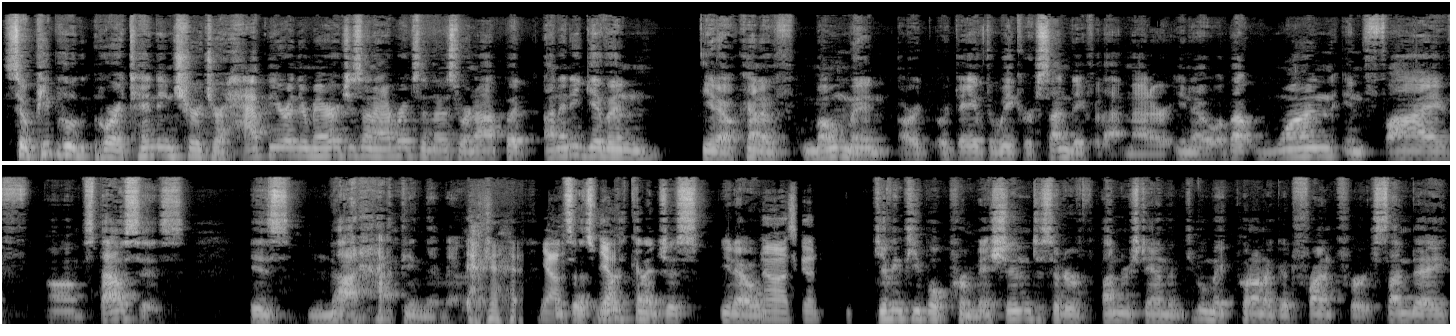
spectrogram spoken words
so people who, who are attending church are happier in their marriages on average than those who are not. But on any given, you know, kind of moment or, or day of the week or Sunday for that matter, you know, about one in five um, spouses is not happy in their marriage. yeah. And so it's yeah. worth kind of just, you know, no, that's good. Giving people permission to sort of understand that people may put on a good front for Sunday.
